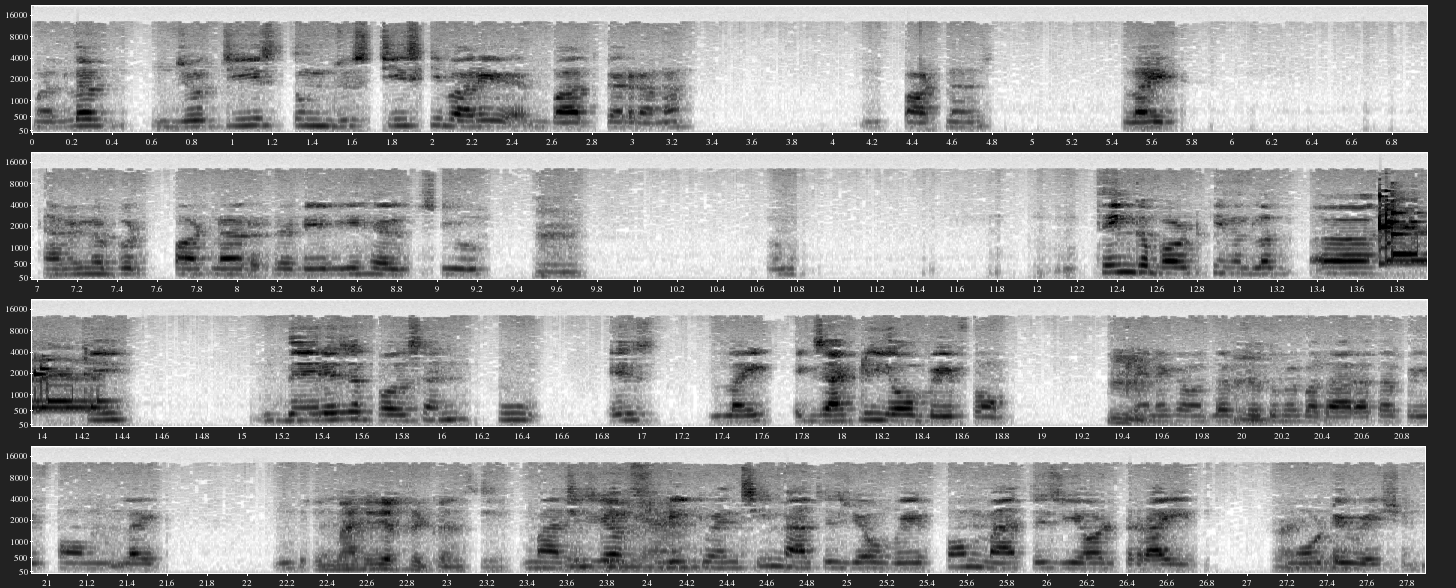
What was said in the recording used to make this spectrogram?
मतलब जो चीज़ तुम जिस चीज़ की बारे बात कर रहा ना partner like having a good partner really helps you think about कि मतलब uh, कि there is a person who is like exactly your waveform Hmm. कहने का मतलब जो Hmm. तुम्हें बता रहा था waveform like It matches your frequency. matches your thinking and- frequency matches your waveform matches your drive Right. motivation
